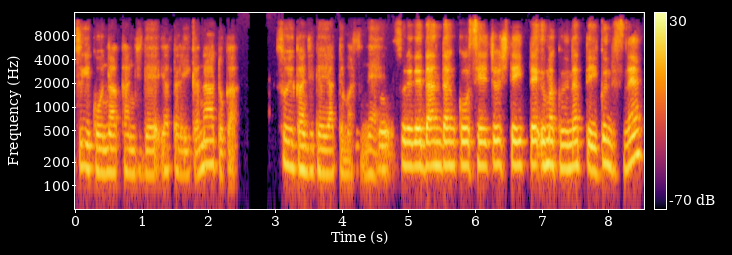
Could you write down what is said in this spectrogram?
次こんな感じでやったらいいかなとか、そういう感じでやってますね。それでだんだんこう成長していって上手くなっていくんですね。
